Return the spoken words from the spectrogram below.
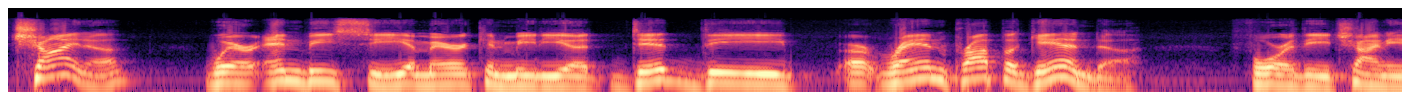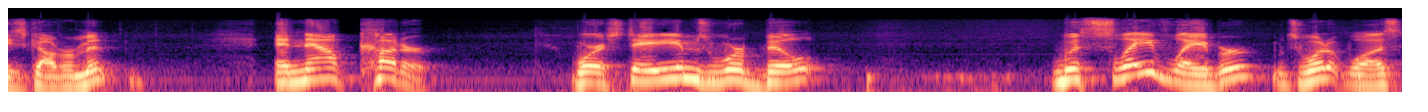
China, where NBC, American media, did the uh, ran propaganda for the Chinese government, and now Qatar, where stadiums were built with slave labor, it's what it was.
